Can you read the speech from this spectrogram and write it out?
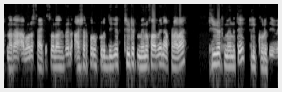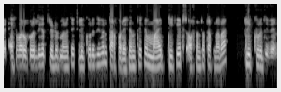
আপনারা আবারও সাইটে চলে আসবেন, আসার পর উপরের দিকে থ্রি ডট মেনু পাবেন, আপনারা থ্রি ডট মেনুতে ক্লিক করে দিবেন। একেবারে উপরের দিকে থ্রি ডট মেনুতে ক্লিক করে দিবেন, তারপর এখান থেকে মাই টিকিটস অপশনটাতে আপনারা ক্লিক করে দিবেন।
